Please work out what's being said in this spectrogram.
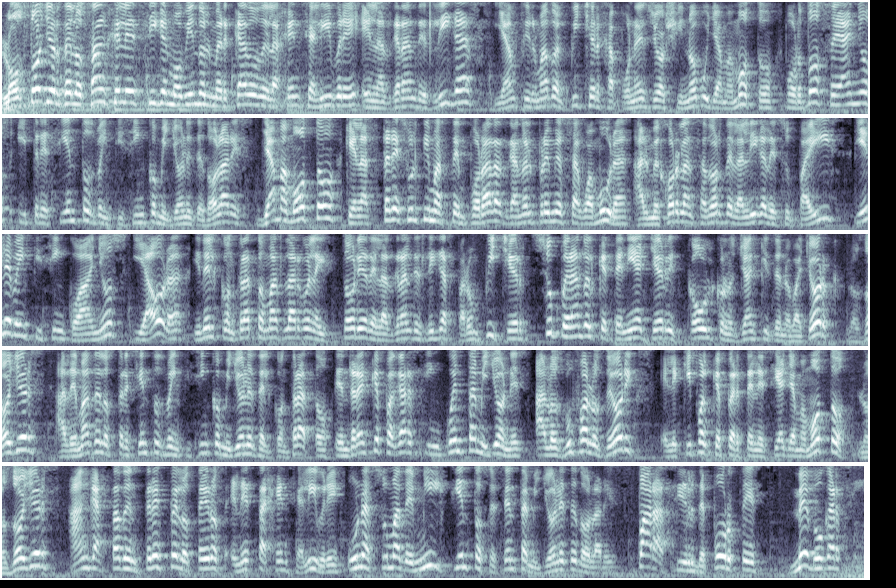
Los Dodgers de Los Ángeles siguen moviendo el mercado de la agencia libre en las grandes ligas y han firmado al pitcher japonés Yoshinobu Yamamoto por 12 años y 325 millones de dólares. Yamamoto, que en las tres últimas temporadas ganó el premio Sawamura al mejor lanzador de la liga de su país, tiene 25 años y ahora tiene el contrato más largo en la historia de las grandes ligas para un pitcher, superando el que tenía Jared Cole con los Yankees de Nueva York. Los Dodgers, además de los 325 millones del contrato, tendrán que pagar pagar 50 millones a los Búfalos de Orix, el equipo al que pertenecía Yamamoto. Los Dodgers han gastado en tres peloteros en esta agencia libre una suma de 1.160 millones de dólares. Para Sir Deportes, Memo García.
